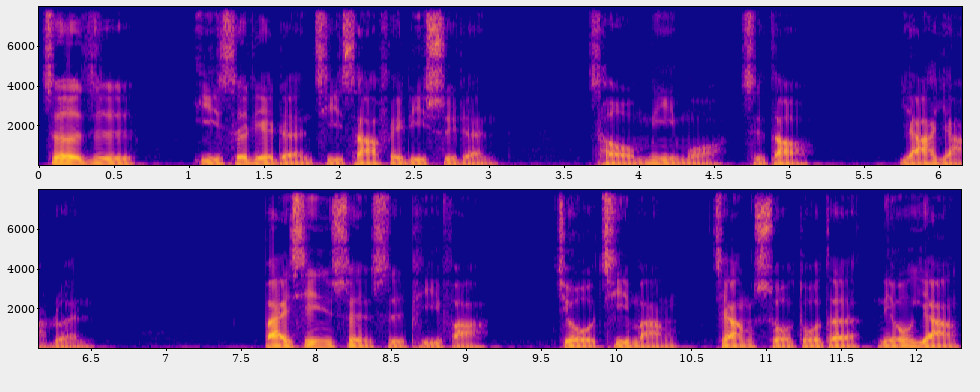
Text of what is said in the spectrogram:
这日，以色列人击杀非利士人，从密抹直到亚雅伦。百姓甚是疲乏，就急忙将所夺的牛羊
